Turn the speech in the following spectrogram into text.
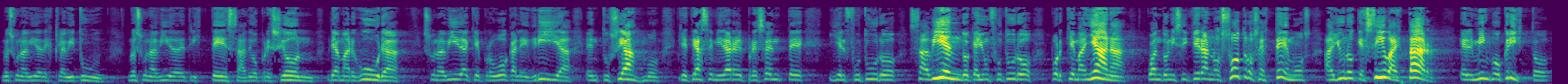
no es una vida de esclavitud, no es una vida de tristeza, de opresión, de amargura, es una vida que provoca alegría, entusiasmo, que te hace mirar el presente y el futuro sabiendo que hay un futuro, porque mañana, cuando ni siquiera nosotros estemos, hay uno que sí va a estar, el mismo Cristo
